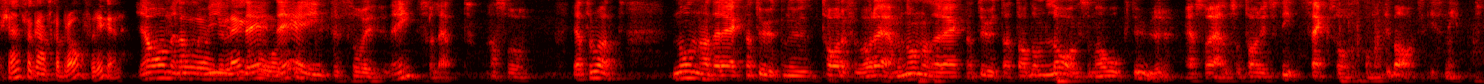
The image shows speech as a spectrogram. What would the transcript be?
det känns väl ganska bra för er? Ja, men alltså, vi, det, det, är inte så, det är inte så lätt. Alltså, jag tror att någon hade räknat ut, nu tar det för vad det är, men någon hade räknat ut att av de lag som har åkt ur SHL så tar det i snitt sex år att komma tillbaks i snitt.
